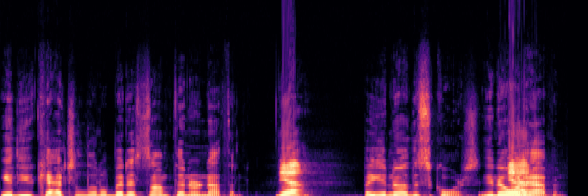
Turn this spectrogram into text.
either you catch a little bit of something or nothing. yeah. But you know the scores. You know Yeah. what happened.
